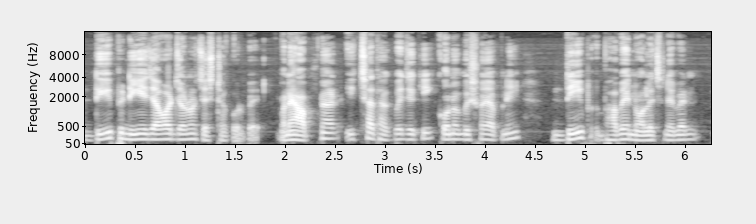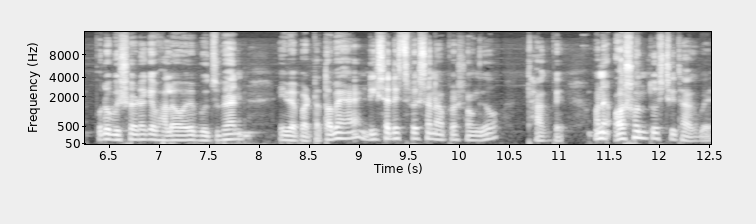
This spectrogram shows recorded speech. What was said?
ডিপ নিয়ে যাওয়ার জন্য চেষ্টা করবে। মানে আপনার ইচ্ছা থাকবে যে কি কোনো বিষয়ে আপনি ডিপভাবে নলেজ নেবেন, পুরো বিষয়টাকে ভালোভাবে বুঝবেন এই ব্যাপারটা। তবে হ্যাঁ ডিস্যাটিসফ্যাকশান আপনার সঙ্গেও থাকবে। মানে অসন্তুষ্টি থাকবে।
